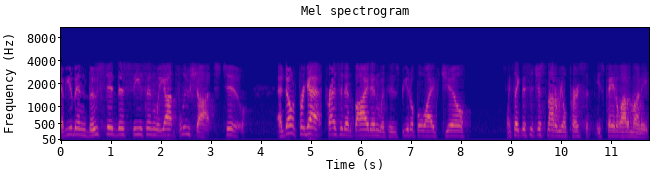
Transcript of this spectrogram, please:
Have you been boosted this season? We got flu shots too. And don't forget President Biden with his beautiful wife Jill. It's like this is just not a real person. He's paid a lot of money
